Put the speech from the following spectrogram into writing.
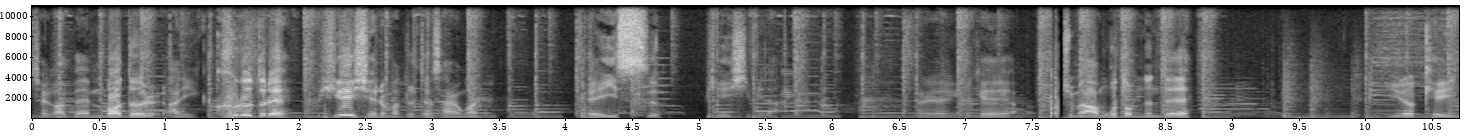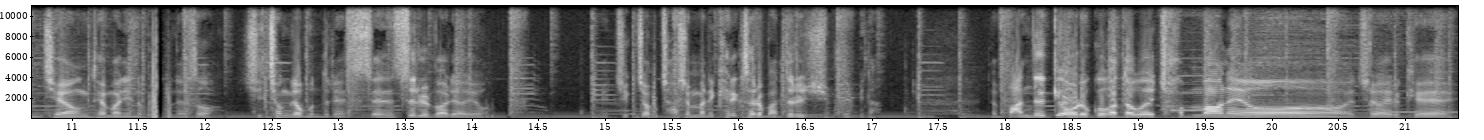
제가 멤버들 아니 크루들의 PAC를 만들 때 사용한 베이스 PAC입니다. 네, 이렇게 보시면 아무것도 없는데 이렇게 인체 형태만 있는 부분에서 시청자분들의 센스를 발휘하여 직접 자신만의 캐릭터를 만들어 주시면 됩니다 만들 게 어려울 것 같다고 해. 천만에요. 제가 이렇게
